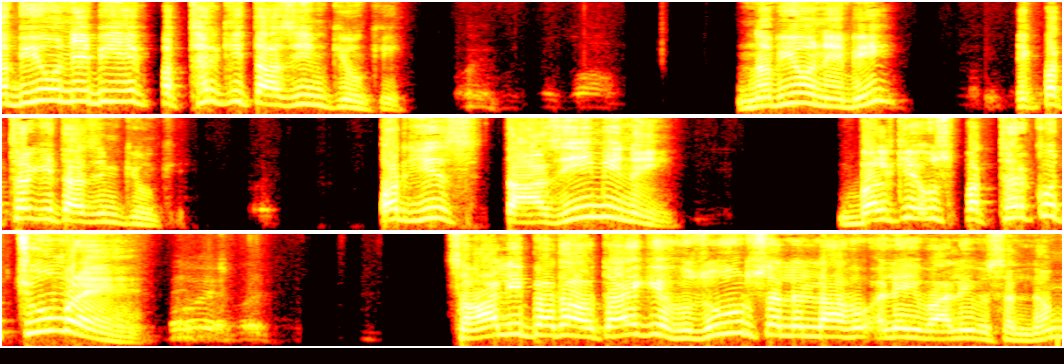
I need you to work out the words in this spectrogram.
نبیوں نے بھی ایک پتھر کی تعظیم کیوں کی نبیوں نے بھی ایک پتھر کی تعظیم کیوں کی اور یہ تعظیم ہی نہیں بلکہ اس پتھر کو چوم رہے ہیں سوال یہ پیدا ہوتا ہے کہ حضور صلی اللہ علیہ وآلہ وسلم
